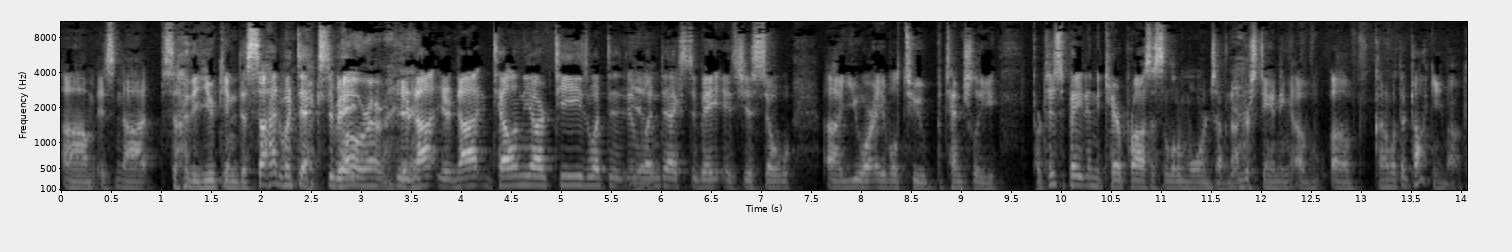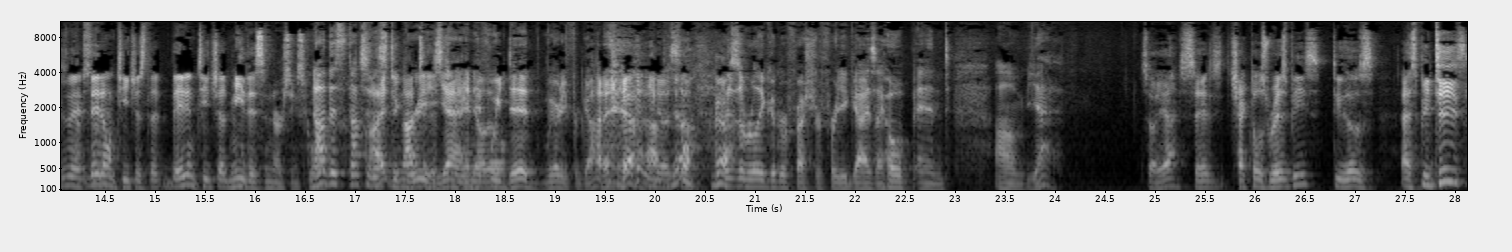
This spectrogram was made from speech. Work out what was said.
Um, it's not so that you can decide what to extubate. Oh, right, right, You're yeah. not you're not telling the RTs what to Yeah. when to extubate. It's just so uh, you are able to potentially participate in the care process a little more and just have an understanding of, of kind of what they're talking about because they, they don't teach us that they didn't teach me this in nursing school Not this, not to this I- degree. to this yeah, degree, and no, if we did, we already forgot it. Yeah, you know, yeah, so yeah. this is a really good refresher for you guys, I hope. And um, yeah, so yeah so check those risbies do those SBTs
